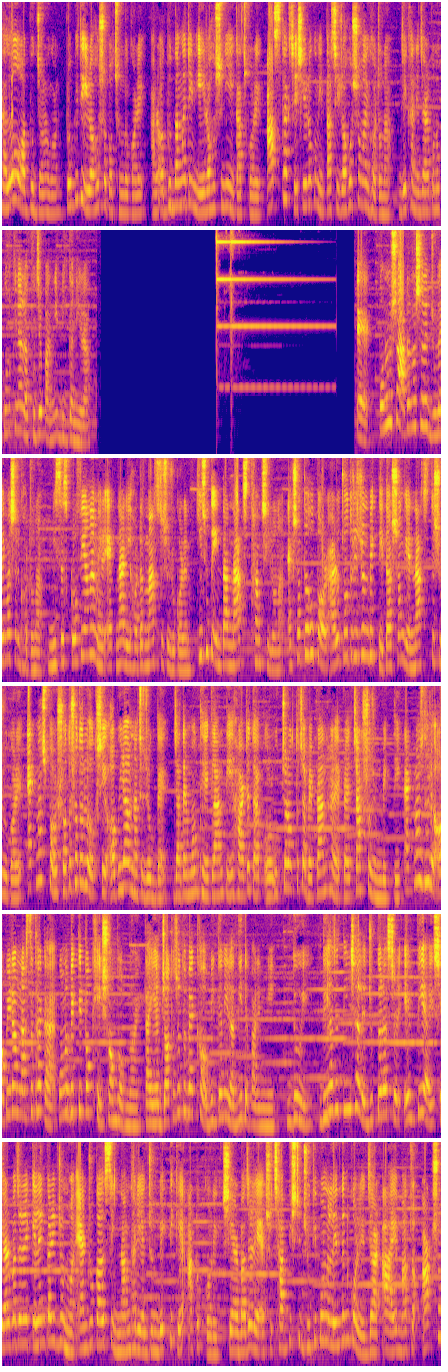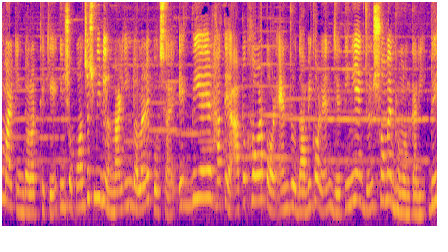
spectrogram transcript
Hello, অদ্ভুত জনগণ। প্রকৃতি রহস্য পছন্দ করে, আর অদ্ভুত বাংলা টিভি এই রহস্য নিয়ে কাজ করে। আজ থাকছে সেরকমই পাঁচটি রহস্যময় ঘটনা, যেখানে যার কোনো কুলকিনারা খুঁজে পাননি বিজ্ঞানীরা। এক, পনেরোশো আটান্ন সালের জুলাই মাসের ঘটনা। মিসেস ক্রোফিয়া নামের এক নারী হঠাৎ নাচতে শুরু করেন। কিছুদিন তার নাচ থামছিল না। এক সপ্তাহ পর আরও চৌত্রিশ জন ব্যক্তি তার সঙ্গে নাচতে শুরু করে। এক মাস পর শত শত লোক সেই অবিরাম নাচে যোগ দেয়, যাদের মধ্যে ক্লান্তি, হার্ট অ্যাটাক ও উচ্চ রক্তচাপে প্রাণ হারায় প্রায় চারশো জন ব্যক্তি। এক মাস ধরে অবিরাম নাচতে থাকা কোনো ব্যক্তির পক্ষেই সম্ভব নয়। তাই এর যথাযথ ব্যাখ্যাও বিজ্ঞানীরা দিতে পারেননি। দুই দুই সালে যুক্তরাষ্ট্রের এফবিআই শেয়ার বাজারের কেলেঙ্কারির জন্য অ্যান্ড্রু কালসিং নামধারী একজন ব্যক্তিকে আটক করে। শেয়ার বাজারে একশো ছাব্বিশটি ঝুঁকিপূর্ণ লেনদেন করে, যার আয় মাত্র আটশো মার্কিন ডলার থেকে তিনশো পঞ্চাশ মিলিয়ন মার্কিন ডলারে পৌঁছায়। এফবিআই এর হাতে আটক হওয়ার পর অ্যান্ড্রু দাবি করেন যে তিনি একজন সময় ভ্রমণকারী। দুই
